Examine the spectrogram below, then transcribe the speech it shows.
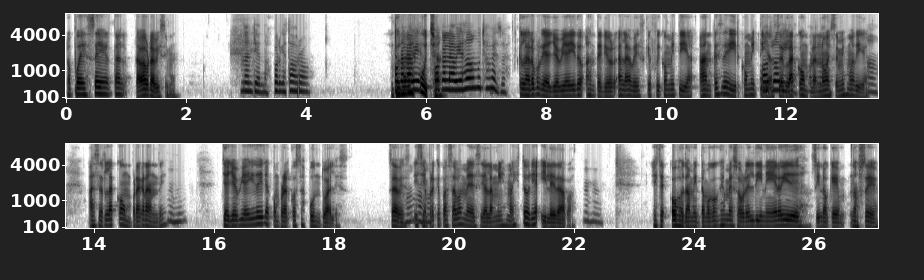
no puede ser, tal. Estaba bravísimo. no entiendo. ¿Por qué estás bravo? ¿Tú Porque no le, me habías, porque le habías dado muchas veces. Claro, porque ya yo había ido anterior a la vez que fui con mi tía, antes de ir con mi tía a hacer la compra, no día. ese mismo día, Ah, a hacer la compra grande, ya yo había ido a ir a comprar cosas puntuales, ¿sabes? ajá, Y ajá, siempre que pasaba me decía la misma historia y le daba. Este, ojo, también tampoco que me sobre el dinero y sino que, no sé,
